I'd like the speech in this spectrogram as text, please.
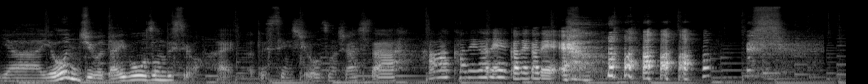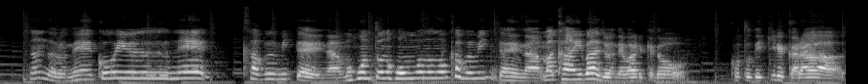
いやー、40はだいぶ大損ですよ。はい。私、先週大損しました。はあ、金がね、金がね。なんだろうね、こういうね、株みたいな、もう本当の本物の株みたいな、まあ簡易バージョンではあるけど、ことできるから、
